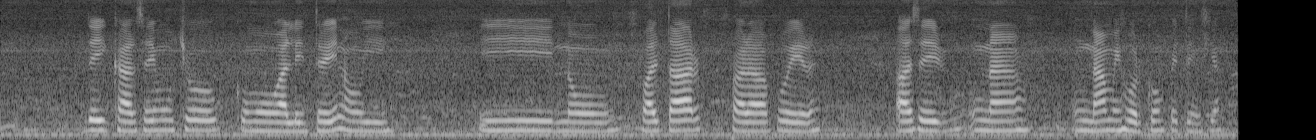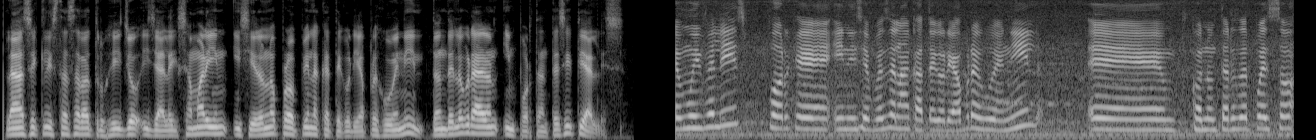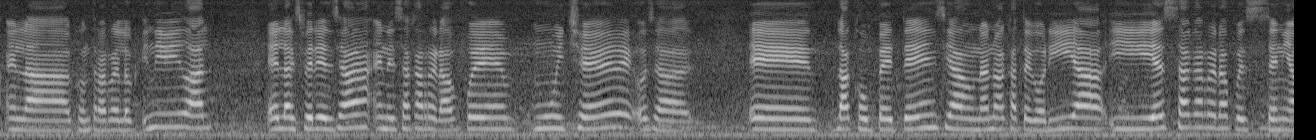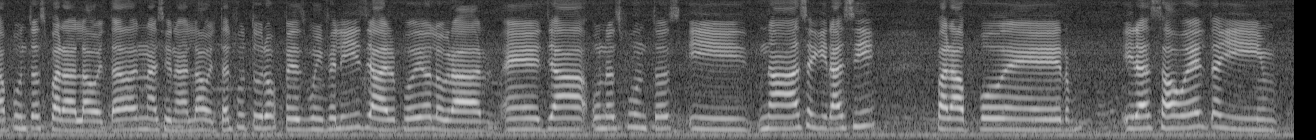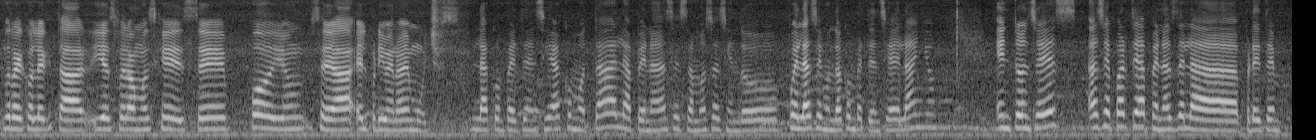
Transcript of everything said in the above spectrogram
dedicarse mucho como al entreno y, y no faltar para poder hacer una, una mejor competencia. La ciclista Sara Trujillo y Alexa Marín hicieron lo propio en la categoría prejuvenil, donde lograron importantes sitiales. Muy feliz porque inicié pues en la categoría prejuvenil eh, con un tercer puesto en la contrarreloj individual. Eh, la experiencia en esa carrera fue muy chévere, o sea, eh, la competencia, una nueva categoría y esta carrera pues tenía puntos para la Vuelta Nacional, la Vuelta del Futuro. Pues muy feliz de haber podido lograr eh, ya unos puntos y nada, seguir así para poder ir a esta vuelta y recolectar y esperamos que este podio sea el primero de muchos. La competencia como tal apenas estamos haciendo, fue la segunda competencia del año. Entonces hace parte apenas de la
